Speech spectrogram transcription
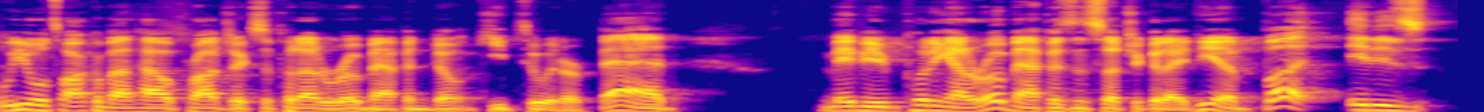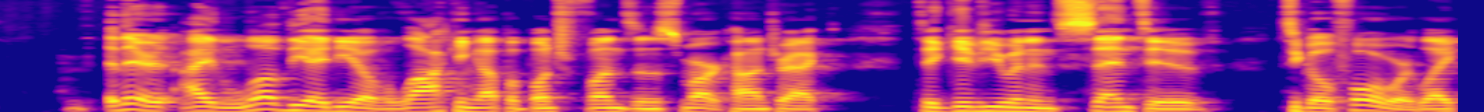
we will talk about how projects that put out a roadmap and don't keep to it are bad. Maybe putting out a roadmap isn't such a good idea, but it is there. I love the idea of locking up a bunch of funds in a smart contract to give you an incentive to go forward. Like,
